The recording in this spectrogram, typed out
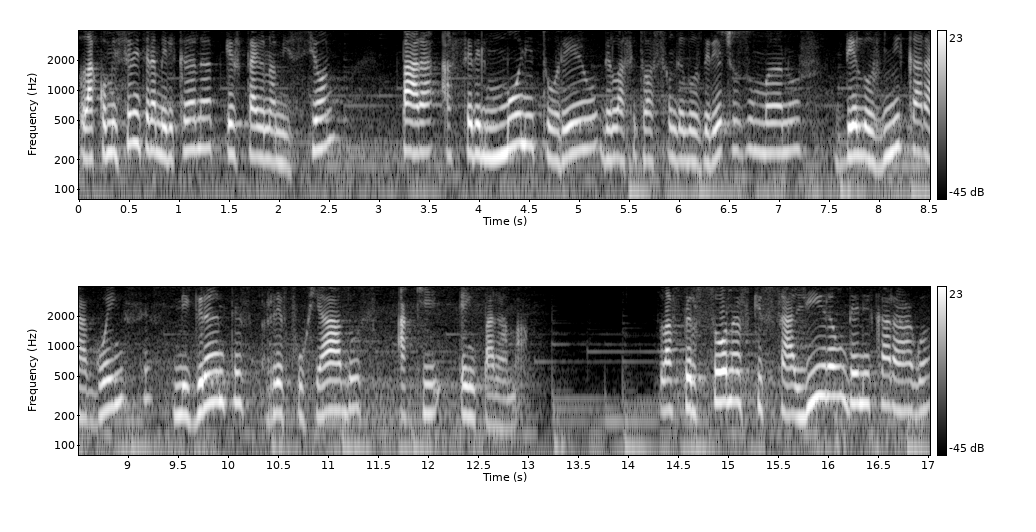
La Comisión Interamericana está en una misión para hacer el monitoreo situación de los derechos humanos de los nicaragüenses, migrantes, refugiados aquí en Panamá. Las personas que salieron de Nicaragua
